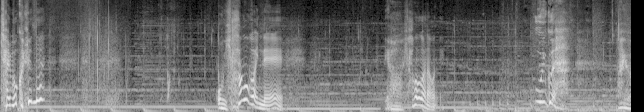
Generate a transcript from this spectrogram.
잘못 걸렸나? 오, 향어가 있네. 야, 향어가 나오네. 우이구야. 아유.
